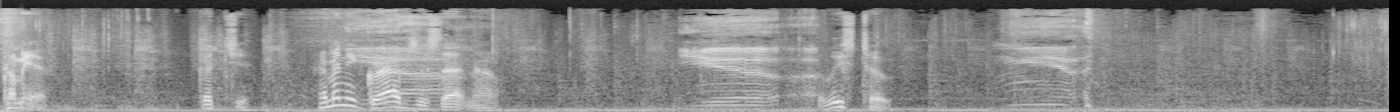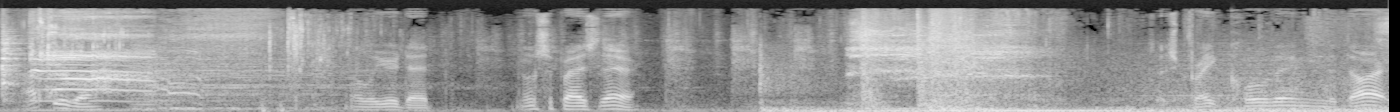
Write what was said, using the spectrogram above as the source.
Come here. Gotcha. How many grabs is that now? Yeah. At least two. Yeah. Up you go. Oh, well, you're dead. No surprise there. Bright clothing in the dark.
